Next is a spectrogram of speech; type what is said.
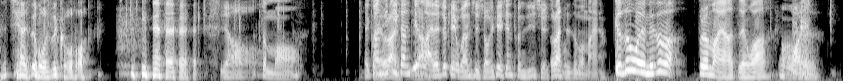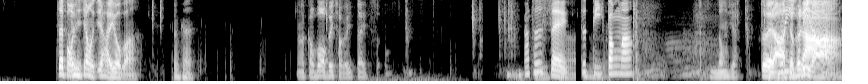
竟然是我是国王。笑，怎么？没关系，第三天来了就可以玩雪球，你可以先囤积雪球。鹅卵石怎么买啊？可是我也没办法，不能买啊，只能挖。挖的，在保险箱我记得还有吧？看看，啊，搞不好被巧克力带走，啊，这是谁？这敌方吗？什么东西啊？对啦，巧克力啦，。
